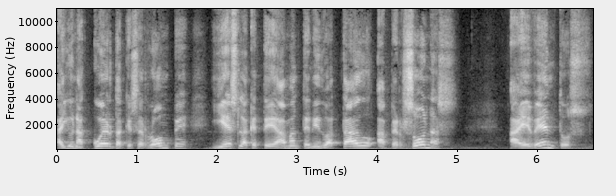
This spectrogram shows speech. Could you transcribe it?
Hay una cuerda que se rompe y es la que te ha mantenido atado a personas, a eventos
